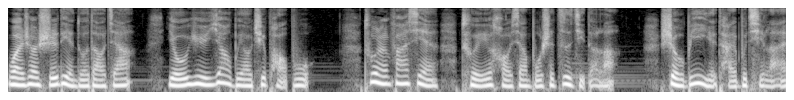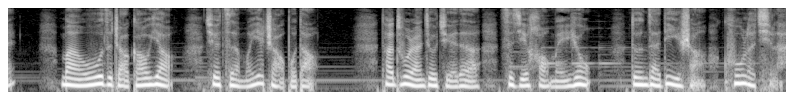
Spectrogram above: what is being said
晚上十点多到家，犹豫要不要去跑步，突然发现腿好像不是自己的了，手臂也抬不起来，满屋子找膏药，却怎么也找不到。他突然就觉得自己好没用，蹲在地上哭了起来。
